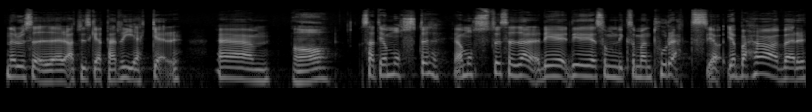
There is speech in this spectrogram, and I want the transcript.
När du säger att vi ska äta reker. Ehm, Ja. så att jag måste, jag måste säga det. Det, det är som liksom en Tourettes. Jag, jag behöver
